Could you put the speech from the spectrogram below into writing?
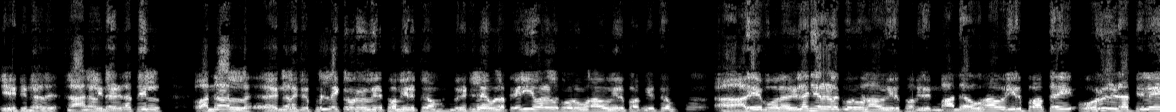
இருக்கின்றது. நாங்கள் இந்த இடத்தில் வந்தால் எங்களுக்கு பிள்ளைக்கு ஒரு விருப்பம் இருக்கும் வீட்டில் உள்ள பெரியவர்களுக்கு ஒரு உணவு விருப்பம் இருக்கும் அதே போல இளைஞர்களுக்கு ஒரு உணவு விருப்பம் இருக்கும். அந்த உணவு விருப்பத்தை ஒரு இடத்திலே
